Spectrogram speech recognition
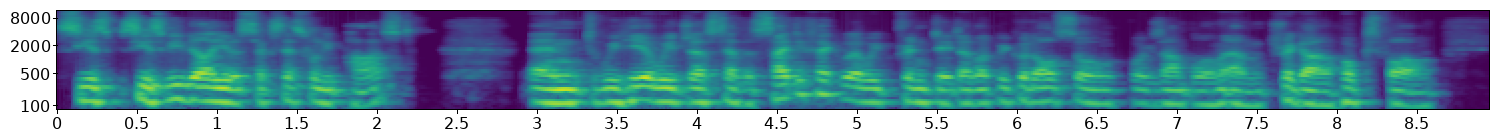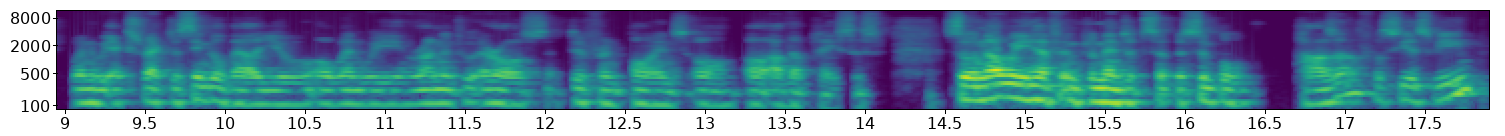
CS CSV value is successfully parsed. And we here we just have a side effect where we print data, but we could also, for example, um, trigger hooks for when we extract a single value or when we run into errors at different points or, or other places. So now we have implemented a simple parser for CSV.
